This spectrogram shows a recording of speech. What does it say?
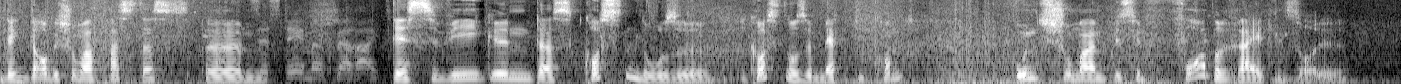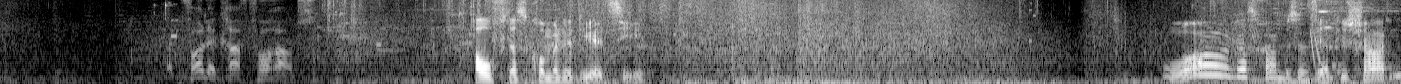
Dann glaube ich schon mal fast, dass ähm, deswegen das kostenlose, die kostenlose Map, die kommt, uns schon mal ein bisschen vorbereiten soll. Auf das kommende DLC. Wow, das war ein bisschen sehr viel Schaden.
